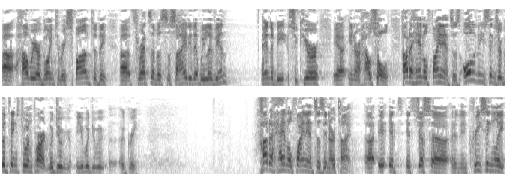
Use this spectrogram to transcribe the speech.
uh, how we are going to respond to the uh, threats of a society that we live in and to be secure uh, in our household. How to handle finances. All of these things are good things to impart. Would you, would you uh, agree? How to handle finances in our time. Uh, it, it's, it's just uh, an increasingly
